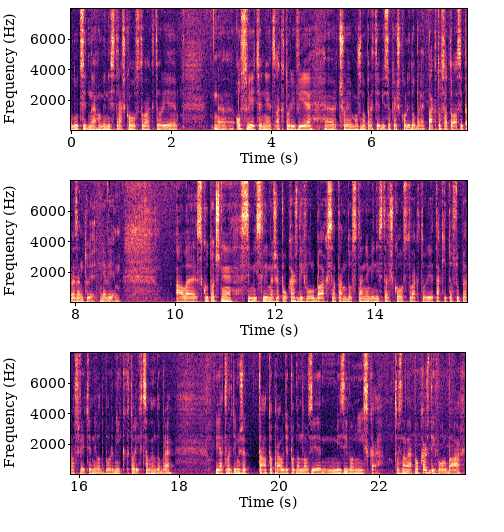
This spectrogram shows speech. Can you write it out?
lucidného ministra školstva, ktorý je eh, osvietenec a ktorý vie, eh, čo je možno pre tie vysoké školy dobré. Takto sa to asi prezentuje, neviem. Ale skutočne si myslíme, že po každých voľbách sa tam dostane minister školstva, ktorý je takýto super osvietený odborník, ktorý chce len dobre? Ja tvrdím, že táto pravdepodobnosť je mizivo nízka. To znamená, po každých voľbách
